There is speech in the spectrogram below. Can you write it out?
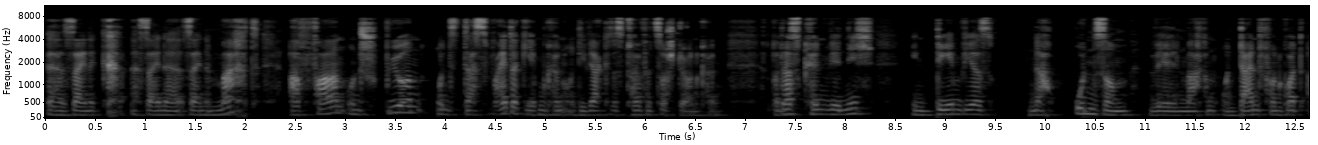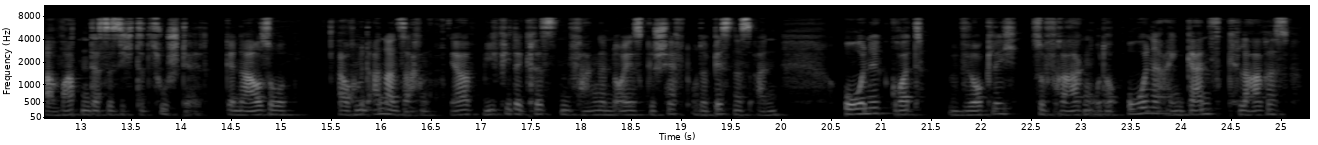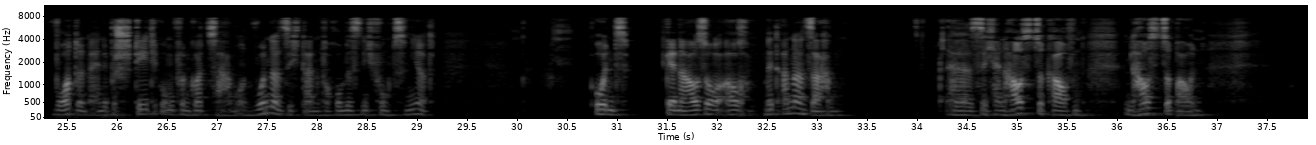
äh, seine, seine, seine Macht erfahren und spüren und das weitergeben können und die Werke des Teufels zerstören können. Aber das können wir nicht, indem wir es nach unserem Willen machen und dann von Gott erwarten, dass er sich dazu stellt. Genauso auch mit anderen Sachen. Ja, wie viele Christen fangen ein neues Geschäft oder Business an, ohne Gott wirklich zu fragen oder ohne ein ganz klares Wort und eine Bestätigung von Gott zu haben und wundern sich dann, warum es nicht funktioniert. Und genauso auch mit anderen Sachen. Äh, sich ein Haus zu kaufen, ein Haus zu bauen.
